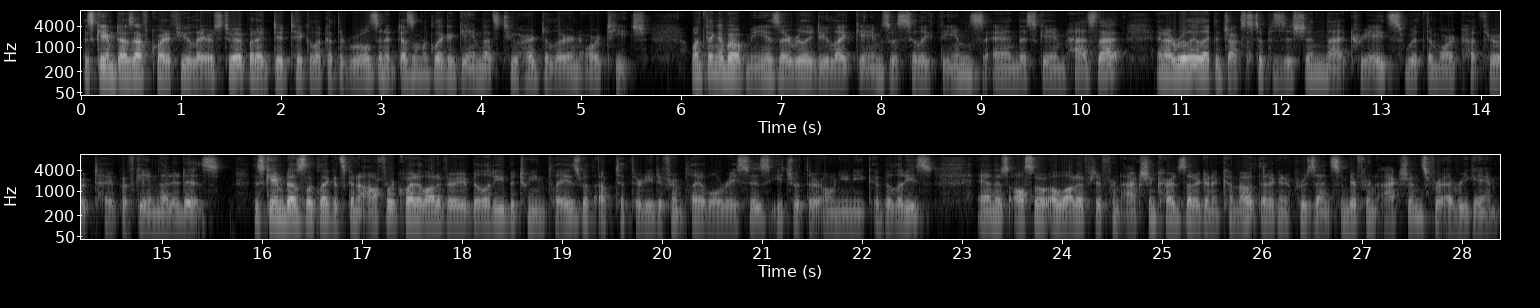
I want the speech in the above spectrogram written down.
This game does have quite a few layers to it, but I did take a look at the rules and it doesn't look like a game that's too hard to learn or teach. One thing about me is I really do like games with silly themes, and this game has that. And I really like the juxtaposition that creates with the more cutthroat type of game that it is. This game does look like it's going to offer quite a lot of variability between plays with up to 30 different playable races, each with their own unique abilities. And there's also a lot of different action cards that are going to come out that are going to present some different actions for every game.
